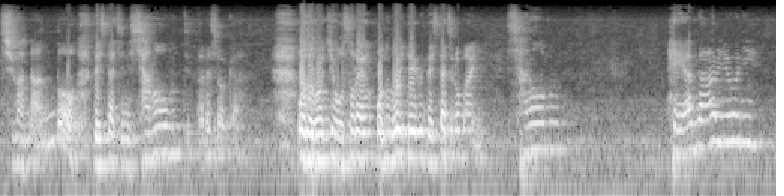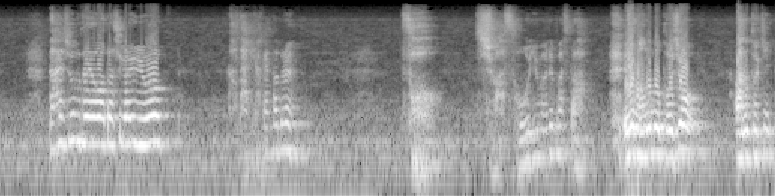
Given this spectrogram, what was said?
主は何度弟子たちにシャロームって言ったでしょうか。驚き恐れ驚いている弟子たちの前にシャローム平安があるように大丈夫だよ私がいるよ語りかけたねそう。主はそう言われました。エマオの登場。あの時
